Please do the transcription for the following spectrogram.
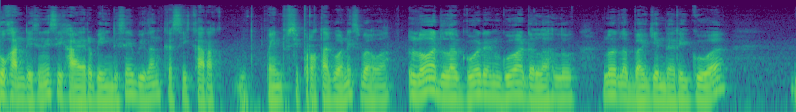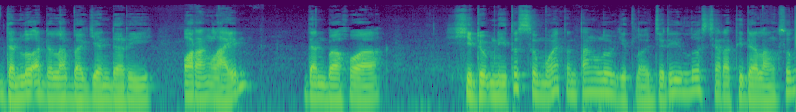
Tuhan di sini si higher being di sini bilang ke si karakter main si protagonis bahwa lo adalah gue dan gue adalah lo lo adalah bagian dari gue dan lo adalah bagian dari orang lain dan bahwa hidup ini itu semuanya tentang lo gitu loh jadi lo secara tidak langsung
